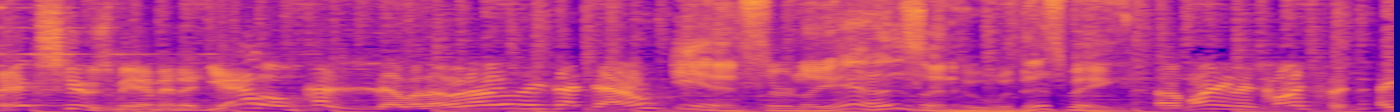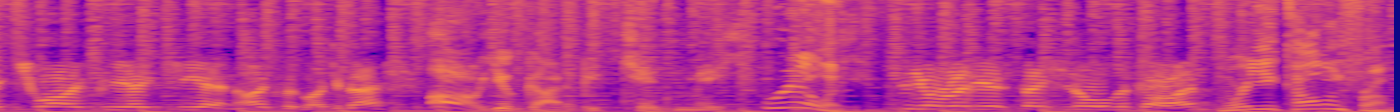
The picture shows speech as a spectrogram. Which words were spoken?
Excuse me a minute. Yellow. Hello, hello, hello. Is that Daryl? It certainly is. And who would this be? Uh, my name is Hyphen. H Y P H E N. Hyphen, like a dash. Oh, you gotta be kidding me. Really? To your radio station all the time. Where are you calling from?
